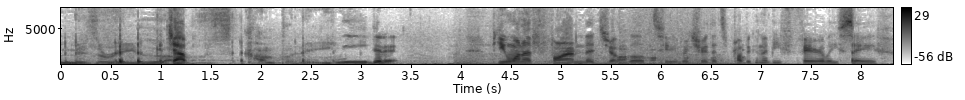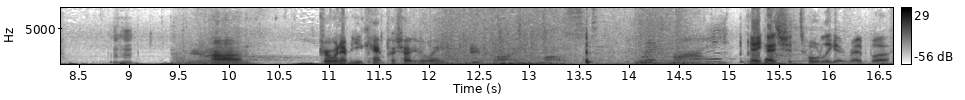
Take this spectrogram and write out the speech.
Misery Good job. company. We did it. Do you want to farm the jungle too, Richard? That's probably going to be fairly safe. Um, for whenever you can't push out your lane. If I must. Yeah, you guys should totally get red buff.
